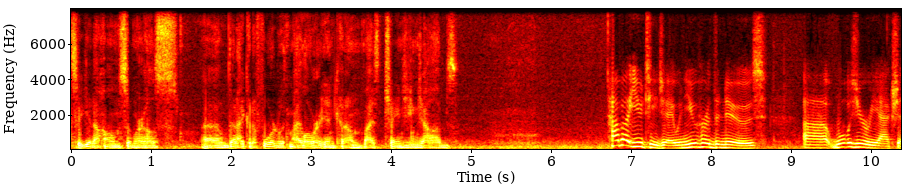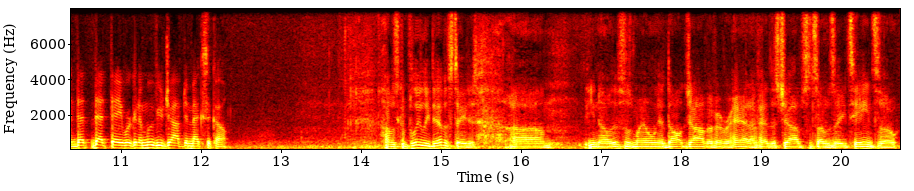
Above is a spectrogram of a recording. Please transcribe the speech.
to get a home somewhere else uh, that I could afford with my lower income by changing jobs. How about you, TJ? When you heard the news, uh, what was your reaction that, that they were going to move your job to Mexico? I was completely devastated. Um, you know, this was my only adult job I've ever had. I've had this job since I was 18, so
